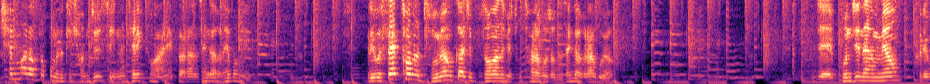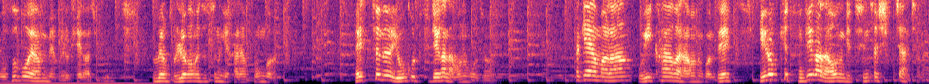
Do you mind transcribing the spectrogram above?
켄마랑 조금 이렇게 견줄 수 있는 캐릭터가 아닐까라는 생각을 해봅니다. 그리고 세터는 두 명까지 구성하는 게 좋다라고 저는 생각을 하고요. 이제 본진에 한 명, 그리고 후보에 한 명 이렇게 해가지고 두 명 돌려가면서 쓰는 게 가장 좋은 것 같아요. 베스트는 요거 두 개가 나오는 거죠. 카게야마랑 오이카와가 나오는 건데 이렇게 두 개가 나오는 게 진짜 쉽지 않잖아요.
